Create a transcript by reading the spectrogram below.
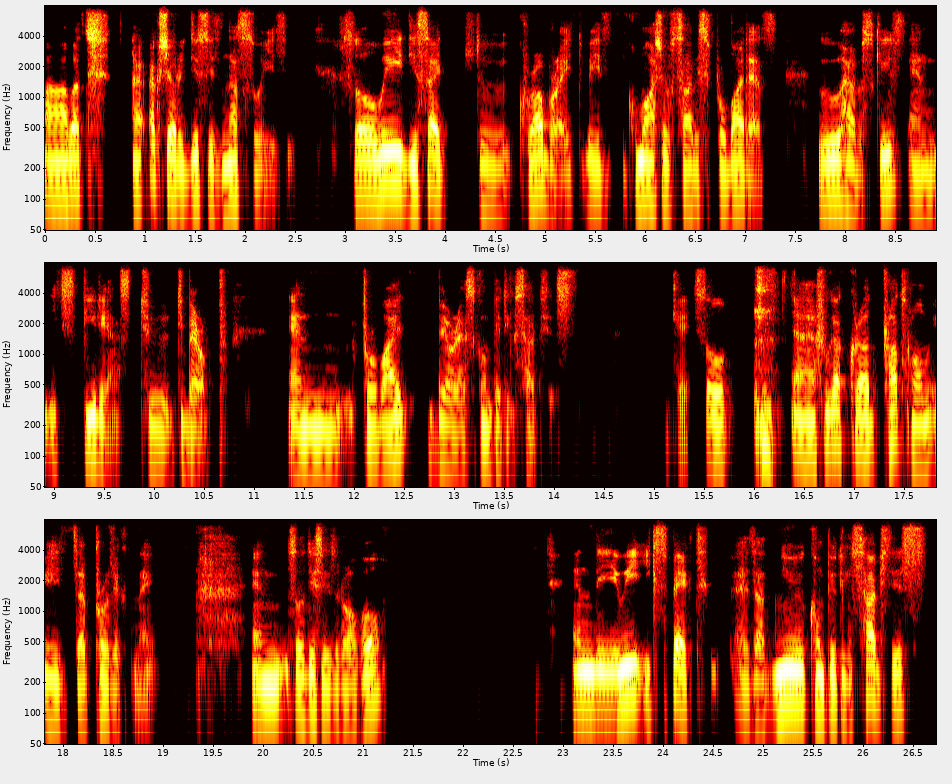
Uh, but actually, this is not so easy. So we decide to collaborate with commercial service providers who have skills and experience to develop and provide various computing services. Okay, so uh, Fugaku Cloud Platform is the project name. And so this is logo. And the, we expect uh, that new computing services uh,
